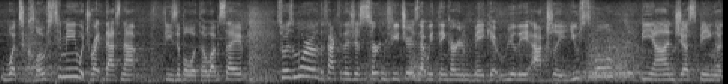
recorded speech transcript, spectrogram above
what's close to me which right that's not feasible with a website so it's more of the fact that there's just certain features that we think are going to make it really actually useful beyond just being a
